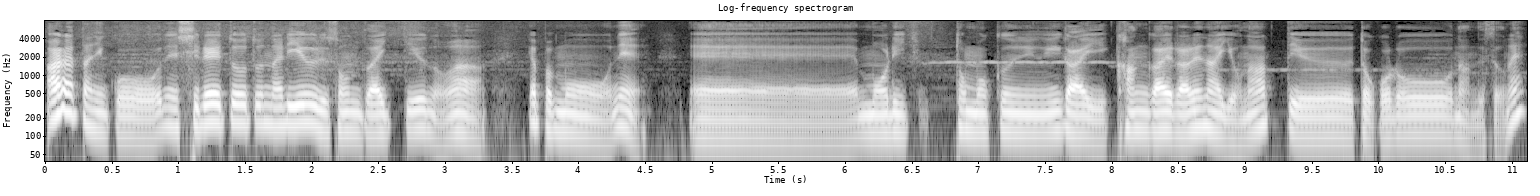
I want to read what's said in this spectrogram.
新たにこうね、司令塔となり得る存在っていうのは、やっぱもうね、えー、森友くん以外考えられないよなっていうところなんですよね。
